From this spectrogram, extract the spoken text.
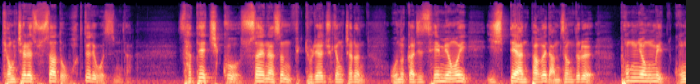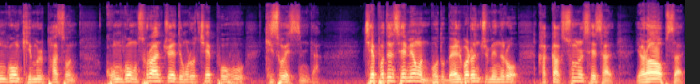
경찰의 수사도 확대되고 있습니다. 사태 직후 수사에 나선 빅토리아주 경찰은 오늘까지 3명의 20대 안팎의 남성들을 폭력 및 공공기물 파손, 공공소란죄 등으로 체포 후 기소했습니다. 체포된 3명은 모두 멜버른 주민으로 각각 23살, 19살,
